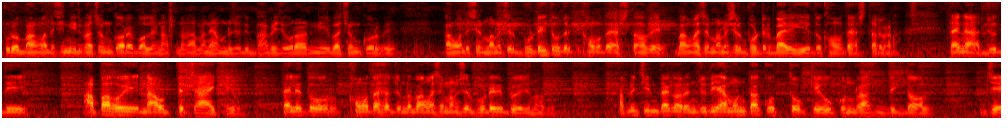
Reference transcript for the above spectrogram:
পুরো বাংলাদেশে নির্বাচন করে বলেন আপনারা মানে আমরা যদি ভাবি যে ওরা নির্বাচন করবে বাংলাদেশের মানুষের ভোটেই তো ওদেরকে ক্ষমতায় আসতে হবে। বাংলাদেশের মানুষের ভোটের বাইরে গিয়ে তো ক্ষমতায় আসতে পারবে না। তাই না? যদি আপা হয়ে না উঠতে চায় কেউ, তাইলে তো ওর ক্ষমতা আসার জন্য বাংলাদেশের মানুষের ভোটেরই প্রয়োজন হবে। আপনি চিন্তা করেন, যদি এমনটা করতো কেউ কোন রাজনৈতিক দল, যে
